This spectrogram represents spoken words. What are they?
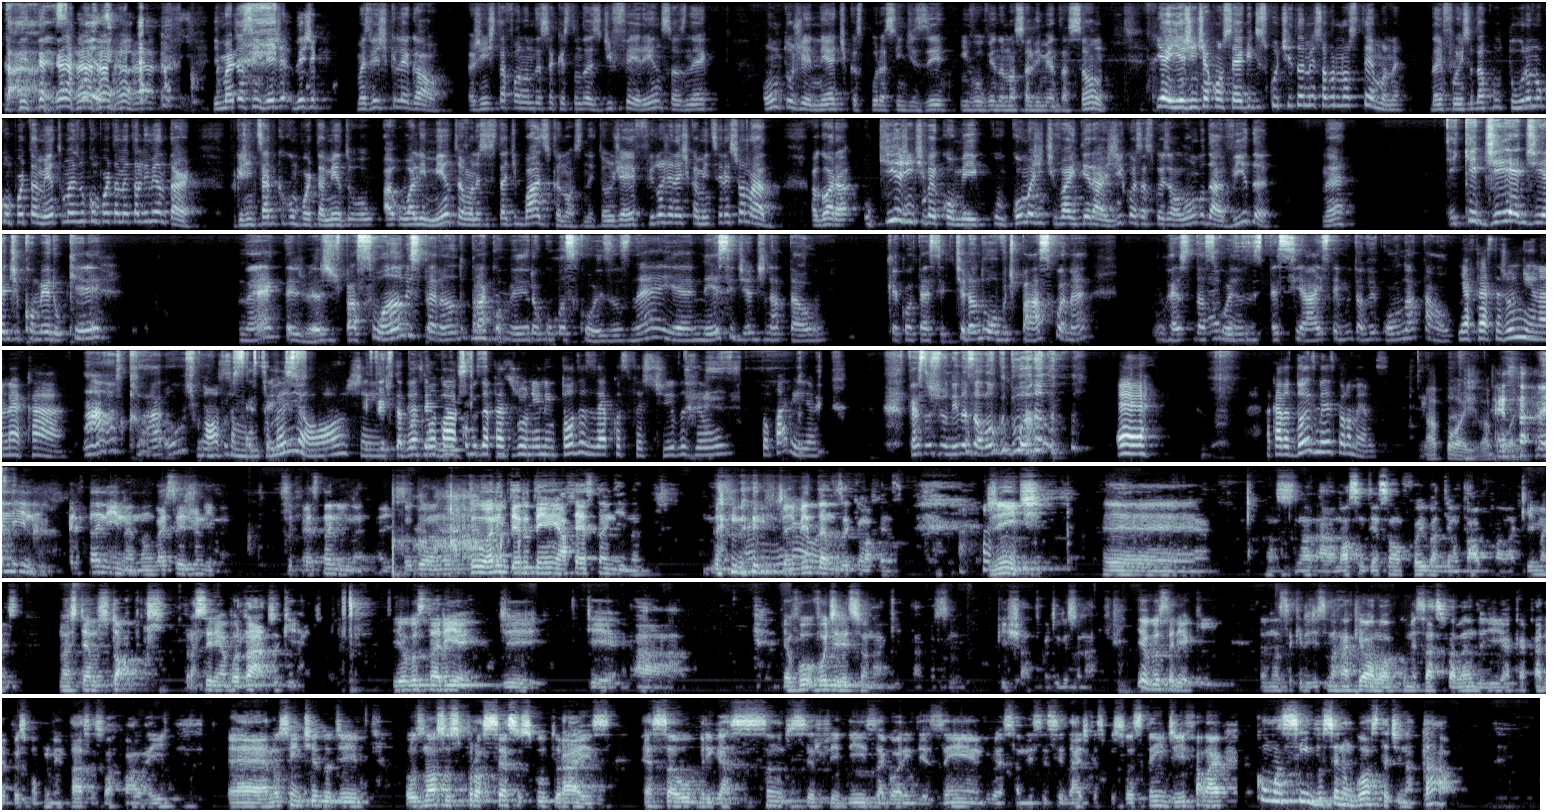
Tá, e mas assim, veja, veja, mas veja que legal. A gente está falando dessa questão das diferenças, né, ontogenéticas, por assim dizer, envolvendo a nossa alimentação. E aí a gente já consegue discutir também sobre o nosso tema, né? Da influência da cultura no comportamento, mas no comportamento alimentar. Porque a gente sabe que o comportamento, o, o alimento é uma necessidade básica nossa, né? Então já é filogeneticamente selecionado. Agora, o que a gente vai comer e como a gente vai interagir com essas coisas ao longo da vida, né? E que dia é dia de comer o quê? Né? A gente passa o ano esperando para uhum. comer algumas coisas, né? E é nesse dia de Natal que acontece, tirando o ovo de Páscoa, né? O resto das é coisas mesmo. especiais tem muito a ver com o Natal. E a festa junina, né, Cá? Ah, claro. Nossa, muito melhor, gente. Se pudesse botar a comida da festa junina em todas as épocas festivas, eu toparia. Festas juninas ao longo do ano. É. A cada dois meses, pelo menos. Apoio, apoio. Festa anina. Festa anina, não vai ser junina. Vai ser festa anina. Aí todo ano, todo ano inteiro tem a festa anina. Já inventamos aqui uma festa. Gente, é... a nossa intenção foi bater um papo, falar aqui, mas nós temos tópicos para serem abordados aqui. E eu gostaria de que a. Eu vou, vou direcionar aqui, tá? Fiquei chato para direcionar. E eu gostaria que a nossa queridíssima Raquel logo começasse falando e a Cacá depois complementasse a sua fala aí, é, no sentido de os nossos processos culturais, essa obrigação de ser feliz agora em dezembro, essa necessidade que as pessoas têm de falar, como assim você não gosta de Natal?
